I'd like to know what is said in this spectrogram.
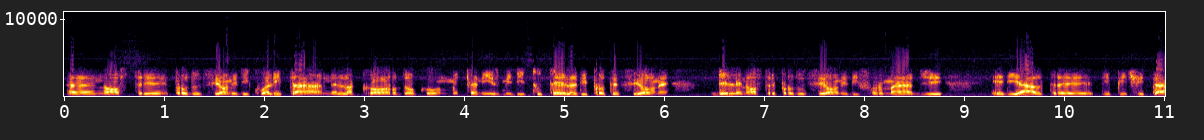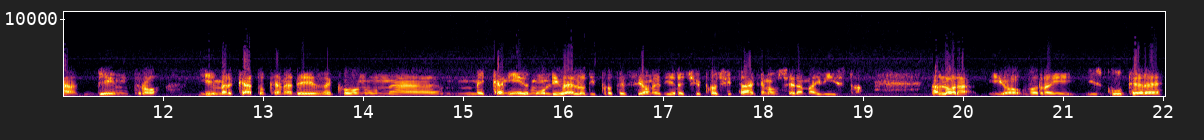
eh, nostre produzioni di qualità nell'accordo con meccanismi di tutela e di protezione delle nostre produzioni di formaggi e di altre tipicità dentro il mercato canadese con un uh, meccanismo, un livello di protezione e di reciprocità che non si era mai visto. Allora io vorrei discutere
